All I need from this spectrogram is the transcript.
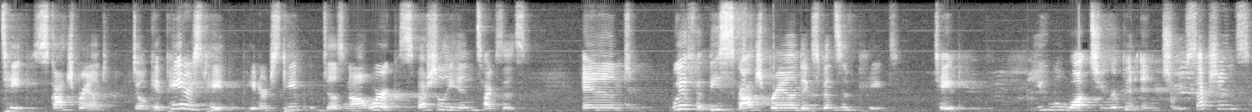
tape, Scotch brand. Don't get painter's tape. Painter's tape does not work, especially in Texas. And with the Scotch brand expensive tape, you will want to rip it into sections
